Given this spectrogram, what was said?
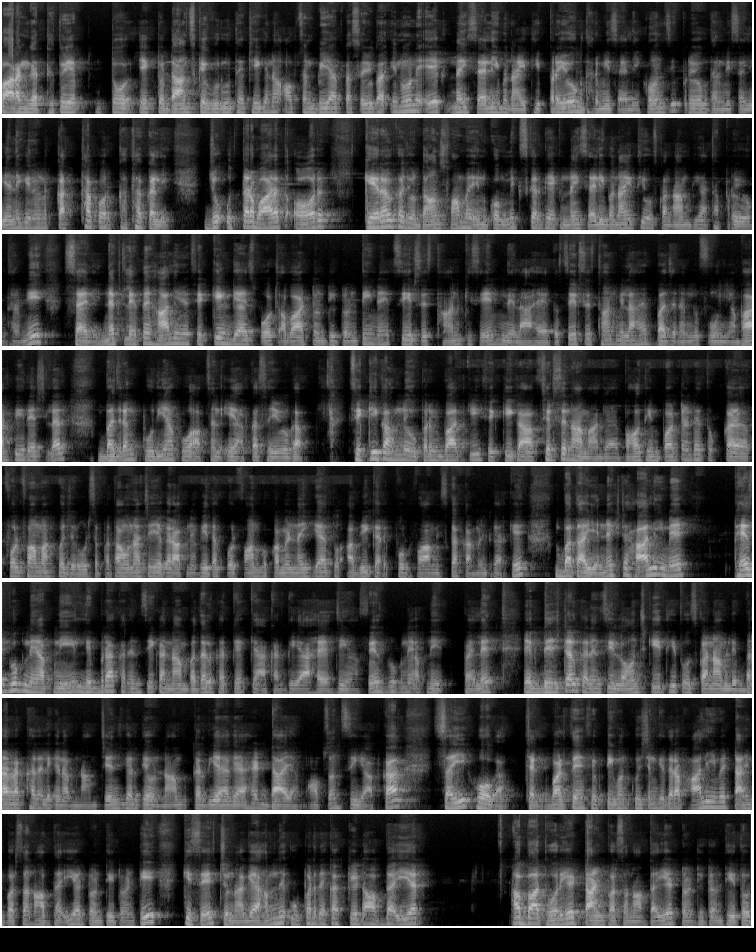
पारंगत थे। तो ये तो एक तो डांस के गुरु थे, ठीक है ना? ऑप्शन बी आपका सही होगा। इन्होंने एक नई शैली बनाई थी प्रयोग धर्मी शैली। कौन सी? प्रयोग धर्मी शैली। यानी कि इन्होंने कथक और कथकली, जो उत्तर भारत और केरल का जो डांस फॉर्म है, इनको मिक्स करके एक नई शैली बनाई थी, उसका नाम दिया था प्रयोग धर्मी शैली। नेक्स्ट लेते हैं हाल ही में फिक्की इंडिया स्पोर्ट्स अवार्ड 2020 में शीर्ष स्थान किसे मिला है। तो शीर्ष स्थान मिला है बजरंग पूनिया। भारतीय रेसलर बजरंग पूनिया को ऑप्शन ए आपका सही होगा। फिक्की का हमने ऊपर भी बात की, फिक्की का फिर से नाम आ गया है। बहुत ही इंपॉर्टेंट है तो फुल फॉर्म आपको ज़रूर से पता होना चाहिए। अगर आपने अभी तक फुल फॉर्म को कमेंट नहीं किया तो अभी कर फुल फॉर्म इसका कमेंट करके बताइए। नेक्स्ट हाल ही में फेसबुक ने अपनी लिब्रा करेंसी का नाम बदल करके क्या कर दिया है? जी हाँ फेसबुक ने अपनी पहले एक डिजिटल करेंसी लॉन्च की थी तो उसका नाम लिब्रा रखा था, लेकिन अब नाम चेंज कर दिया और नाम कर दिया गया है डायम ऑप्शन सी आपका सही होगा। चलिए, बढ़ते हैं 51 क्वेश्चन की तरफ़। हाल ही में Time person of the year 2020 किसे चुना गया? हमने ऊपर देखा किड ऑफ़ द ईयर अब बात हो रही है Time person of the year 2020 तो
